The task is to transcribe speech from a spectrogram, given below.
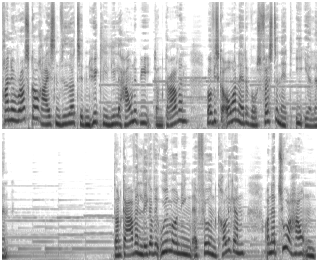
Fra New Ross går rejsen videre til den hyggelige lille havneby Dungarvan, hvor vi skal overnatte vores første nat i Irland. Dungarvan ligger ved udmundingen af floden Colligan, og Naturhavnen,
